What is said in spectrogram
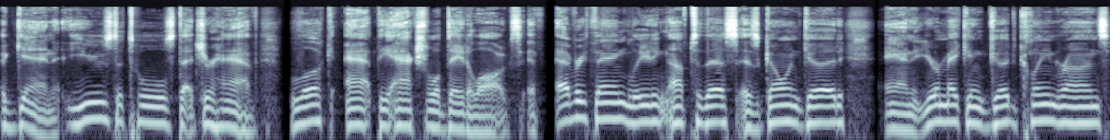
Again, use the tools that you have. Look at the actual data logs. If everything leading up to this is going good and you're making good clean runs,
